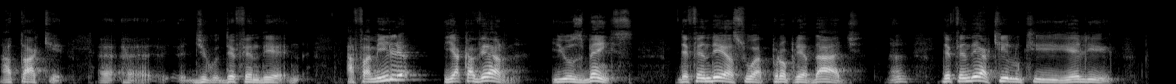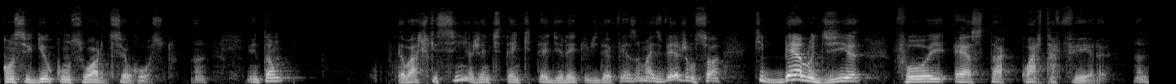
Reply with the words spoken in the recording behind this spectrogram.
Ataque, é, é, digo, defender a família e a caverna e os bens, defender a sua propriedade, né? defender aquilo que ele conseguiu com o suor de seu rosto. Né? Então, eu acho que sim, a gente tem que ter direito de defesa, mas vejam só que belo dia foi esta quarta-feira. Né?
